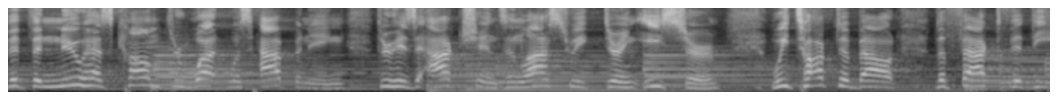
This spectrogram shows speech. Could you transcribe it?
that the new has come through what was happening through his actions. And last week during Easter, we talked about the fact that the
